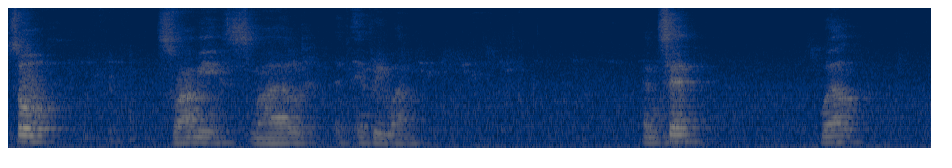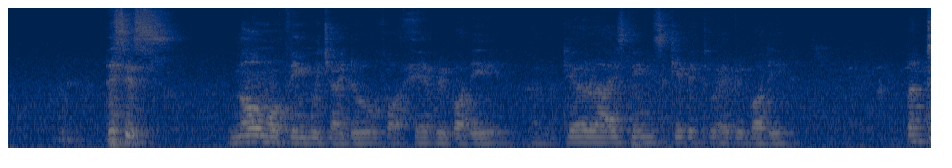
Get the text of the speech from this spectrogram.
So Swami smiled at everyone and said, Well, this is normal thing which I do for everybody. I materialize things, give it to everybody. But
